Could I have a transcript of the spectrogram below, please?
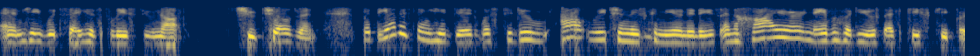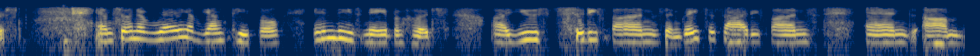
And he would say his police do not shoot children. But the other thing he did was to do outreach in these communities and hire neighborhood youth as peacekeepers. And so an array of young people in these neighborhoods uh, used city funds and Great Society funds and um,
